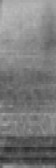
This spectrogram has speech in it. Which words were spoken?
There is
